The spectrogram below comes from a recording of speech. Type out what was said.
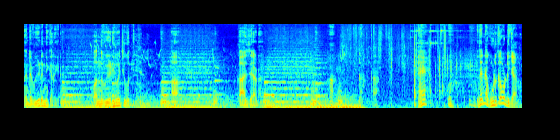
നിന്റെ വീട് എനിക്കറിയാം. വന്ന് വീടി വെച്ച് കൊല്ലിഞ്ഞ ആ കാശാടാ. ഏ? ഇതെന്നാ കുടുക്ക പൊട്ടിക്കാണോ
